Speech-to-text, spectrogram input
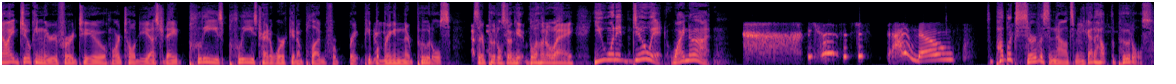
Now, I jokingly referred to you or told you yesterday, please, please try to work in a plug for people bringing their poodles so their poodles don't get blown away. You wouldn't do it. Why not? Because it's just, I don't know. It's a public service announcement. You got to help the poodles.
